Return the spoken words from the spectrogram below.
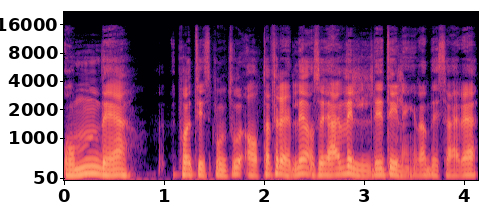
om det på et tidspunkt hvor alt er fredelig. Altså jeg er veldig tilhenger av disse her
